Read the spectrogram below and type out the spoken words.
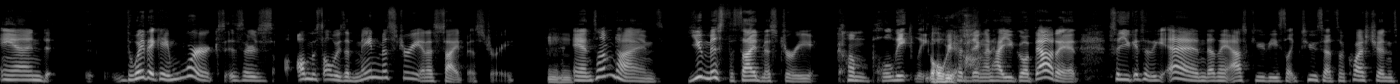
and the way that game works is there's almost always a main mystery and a side mystery, mm-hmm. and sometimes you miss the side mystery completely oh, yeah. depending on how you go about it so you get to the end and they ask you these like two sets of questions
